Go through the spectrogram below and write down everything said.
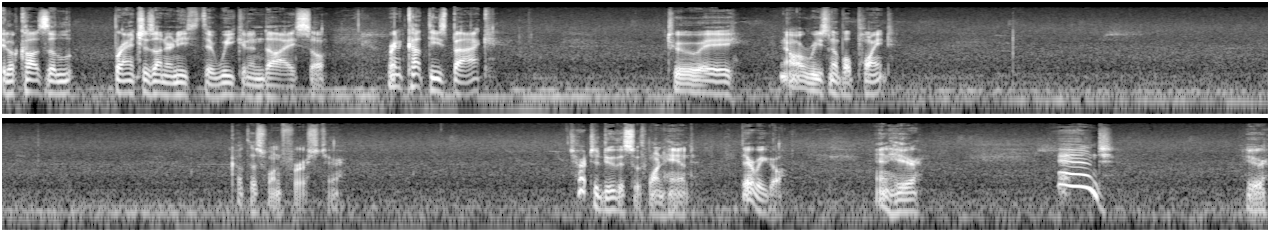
it'll cause the branches underneath to weaken and die. So we're going to cut these back to a you know, a reasonable point. Cut this one first here. It's hard to do this with one hand. There we go. And here. And here.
